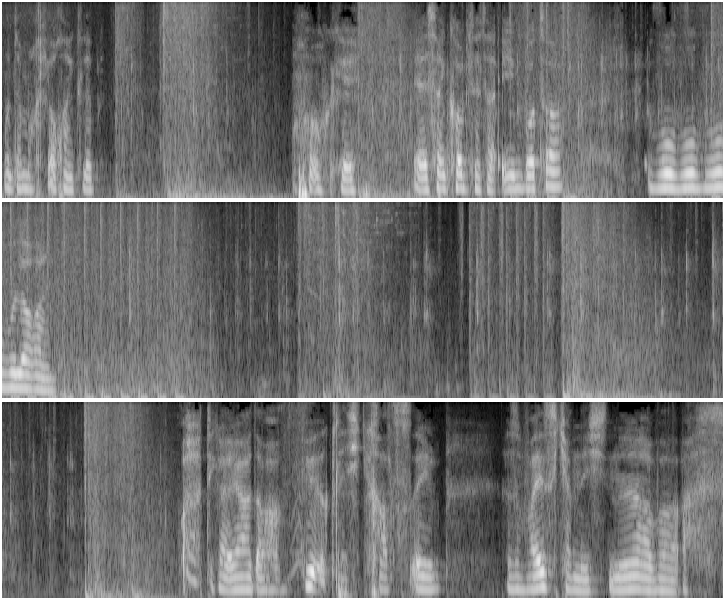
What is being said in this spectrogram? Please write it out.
Und dann mache ich auch einen Clip. Okay. Er ist ein kompletter Aimbotter. Wo, wo, wo will er rein? Oh, Digga, er hat aber wirklich krass, ey. Also weiß ich ja nicht, ne, aber. Ach,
